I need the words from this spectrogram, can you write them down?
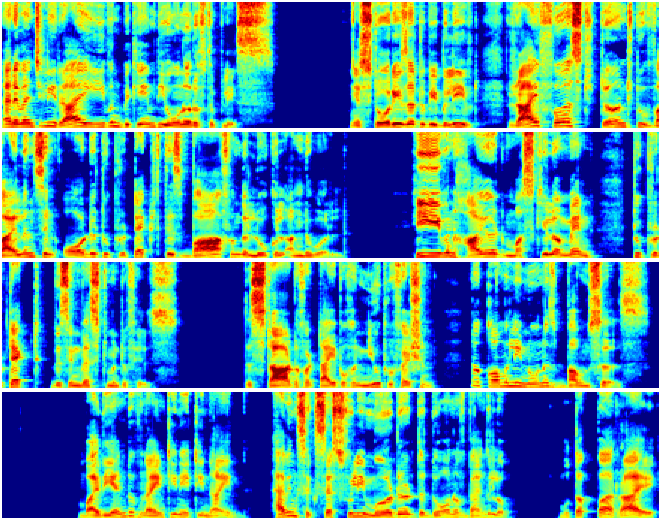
and eventually Rai even became the owner of the place. If stories are to be believed, Rai first turned to violence in order to protect this bar from the local underworld. He even hired muscular men to protect this investment of his. The start of a type of a new profession, now commonly known as bouncers. By the end of 1989, having successfully murdered the Don of Bangalore, Muthappa Rai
